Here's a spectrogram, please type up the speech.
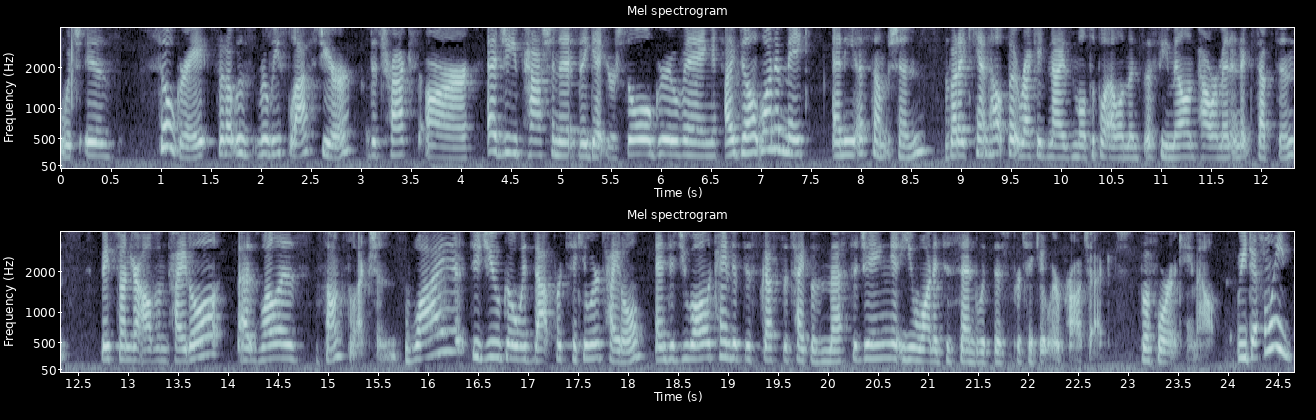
which is so great. So that was released last year. The tracks are edgy, passionate, they get your soul grooving. I don't want to make any assumptions, but I can't help but recognize multiple elements of female empowerment and acceptance based on your album title as well as song selections. Why did you go with that particular title? And did you all kind of discuss the type of messaging you wanted to send with this particular project before it came out? we definitely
